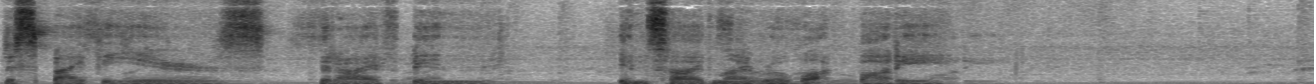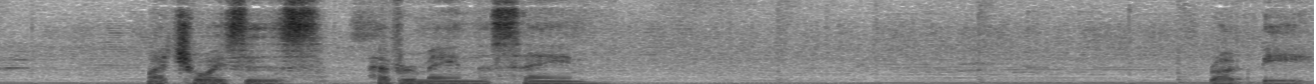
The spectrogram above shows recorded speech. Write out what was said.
despite the years That I've been inside my robot body. my choices have remained the same. Rugby.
